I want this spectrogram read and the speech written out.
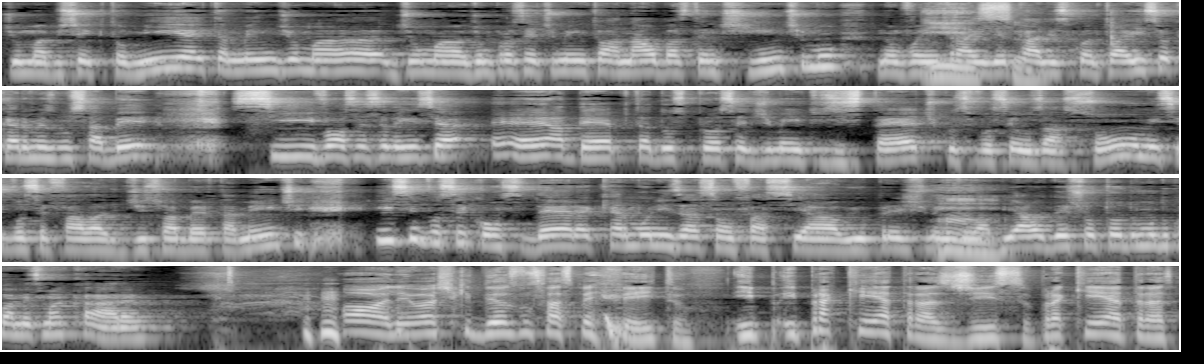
de uma bichectomia e também de, uma, de, uma, de um procedimento anal bastante íntimo. Não vou entrar Isso. em detalhes quanto a isso. Eu quero mesmo saber se Vossa Excelência é adepta dos procedimentos estéticos, se você os assume, se você fala disso abertamente, e se você considera que a harmonização facial e o preenchimento Hum. labial deixou todo mundo com a mesma cara. Olha, eu acho que Deus nos faz perfeito. E, e pra que atrás disso? Pra que atrás?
